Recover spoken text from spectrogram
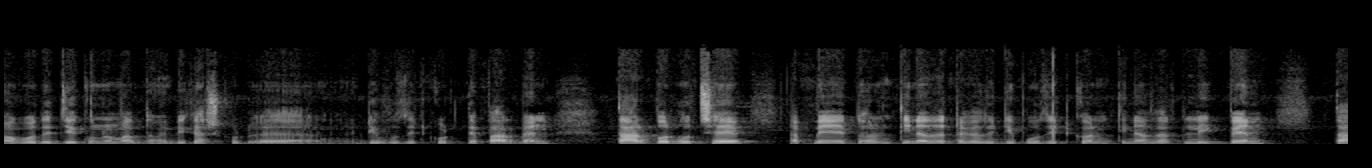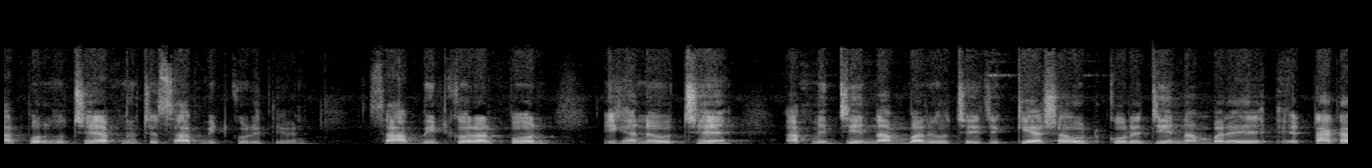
নগদে যে কোনো মাধ্যমে বিকাশ ডিপোজিট করতে পারবেন। তারপর হচ্ছে আপনি ধরেন তিন হাজার টাকা যদি ডিপোজিট করেন, তিন হাজার লিখবেন, তারপর হচ্ছে আপনি হচ্ছে সাবমিট করে দিবেন। সাবমিট করার পর এখানে হচ্ছে আপনি যে নাম্বারে হচ্ছে যে ক্যাশ আউট করে যে নাম্বারে টাকা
